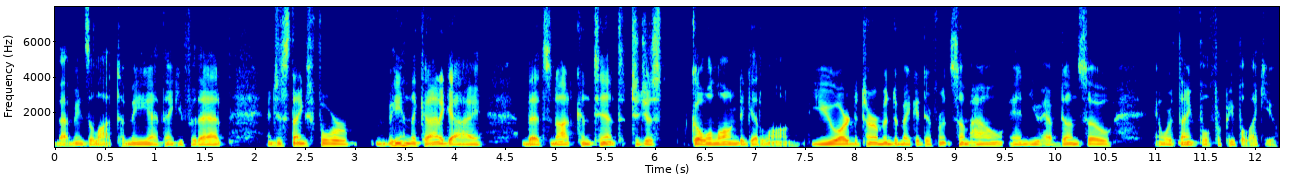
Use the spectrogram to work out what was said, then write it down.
That means a lot to me. I thank you for that. And just thanks for being the kind of guy that's not content to just go along to get along. You are determined to make a difference somehow, and you have done so. And we're thankful for people like you.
